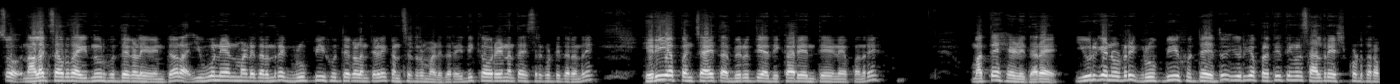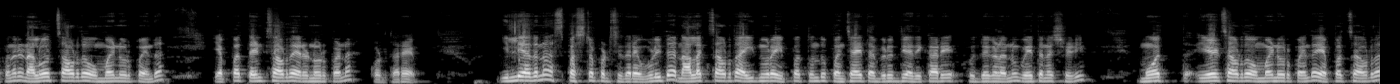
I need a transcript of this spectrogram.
ಸೊ ನಾಲ್ಕು ಸಾವಿರದ ಐದ್ನೂರು ಹುದ್ದೆಗಳು ಏನಿದೆಯಲ್ಲ ಇವನ್ನ ಏನ್ ಮಾಡಿದಾರೆ ಅಂದ್ರೆ ಗ್ರೂಪ್ ಬಿ ಹುದ್ದೆಗಳಂತೇಳಿ ಕನ್ಸಿಡರ್ ಮಾಡಿದ್ದಾರೆ. ಇದಕ್ಕೆ ಅವ್ರ ಏನಂತ ಹೆಸರು ಕೊಟ್ಟಿದ್ದಾರೆ ಅಂದ್ರೆ ಹಿರಿಯ ಪಂಚಾಯತ್ ಅಭಿವೃದ್ಧಿ ಅಧಿಕಾರಿ ಅಂತ ಏನಪ್ಪ ಅಂದ್ರೆ ಮತ್ತೆ ಹೇಳಿದ್ದಾರೆ, ಇವ್ರಿಗೆ ನೋಡ್ರಿ ಗ್ರೂಪ್ ಬಿ ಹುದ್ದೆ ಇದ್ದು ಇವ್ರಿಗೆ ಪ್ರತಿ ತಿಂಗಳು ಸ್ಯಾಲರಿ ಎಷ್ಟು ಕೊಡ್ತಾರಪ್ಪ ಅಂದ್ರೆ ನಲ್ವತ್ ಸಾವಿರದ ಒಂಬೈನೂರು ರೂಪಾಯಿಂದ ಎಪ್ಪತ್ತೆಂಟು ಸಾವಿರದ ಎರಡ್ನೂರು ರೂಪಾಯಿನ ಕೊಡ್ತಾರೆ. ಇಲ್ಲಿ ಅದನ್ನ ಸ್ಪಷ್ಟಪಡಿಸಿದ್ದಾರೆ. ಉಳಿದ ನಾಲ್ಕು ಸಾವಿರದ ಐದುನೂರ ಇಪ್ಪತ್ತೊಂದು ಪಂಚಾಯತ್ ಅಭಿವೃದ್ಧಿ ಅಧಿಕಾರಿ ಹುದ್ದೆಗಳನ್ನು ವೇತನ ಶ್ರೇಣಿ ಮೂವತ್ ಏಳು ಸಾವಿರದ ಒಂಬೈನೂರು ರೂಪಾಯಿಂದ ಎಪ್ಪತ್ತು ಸಾವಿರದ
